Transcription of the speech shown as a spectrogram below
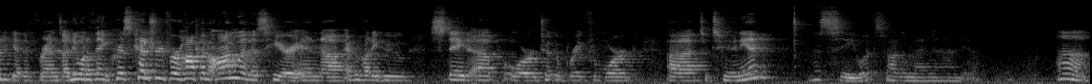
time together, friends. I do want to thank Chris Country for hopping on with us here and uh, everybody who stayed up or took a break from work uh, to tune in. Let's see, what song am I going to do? Mm.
